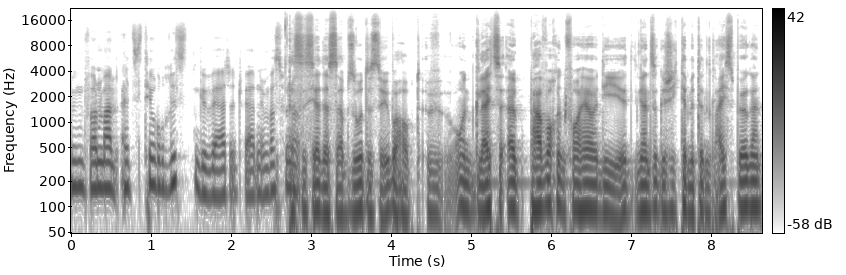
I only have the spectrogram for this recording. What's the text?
irgendwann mal als Terroristen gewertet werden. das ist ja das Absurdeste überhaupt. Und gleich ein paar Wochen vorher die, die, ganze Geschichte mit den Reichsbürgern,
